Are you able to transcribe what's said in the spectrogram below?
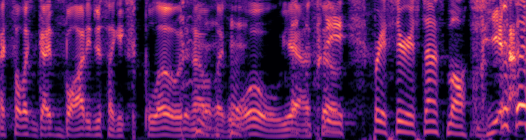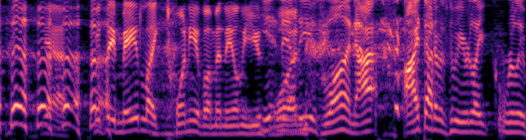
I saw like a guy's body just like explode, and I was like, "Whoa, yeah!" That's a so pretty pretty serious tennis ball. yeah, yeah. But they made like twenty of them, and they only used Yeah, they one. only used one. I I thought it was gonna be like really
